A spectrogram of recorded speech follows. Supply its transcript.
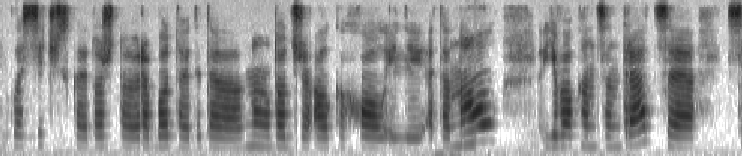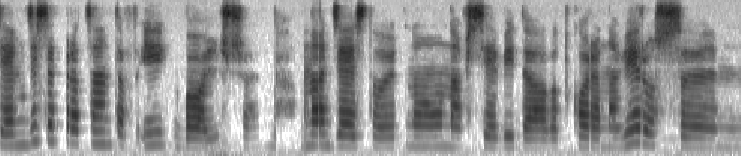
Классическое то, что работает, это ну, тот же алкоголь или этанол. Его концентрация 70% и больше. Она действует ну, на все виды вот, коронавирус,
